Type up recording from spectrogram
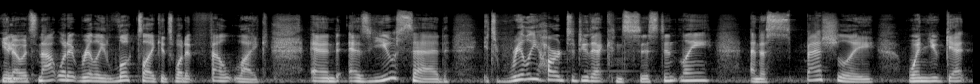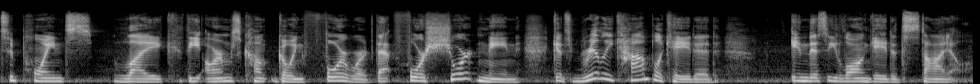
You know, it's not what it really looked like, it's what it felt like. And as you said, it's really hard to do that consistently, and especially when you get to points like the arms com- going forward. That foreshortening gets really complicated in this elongated style.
